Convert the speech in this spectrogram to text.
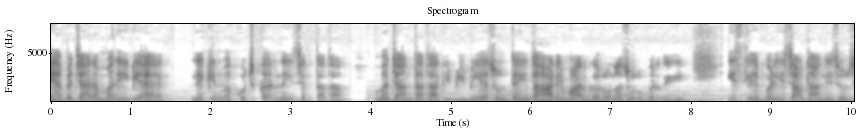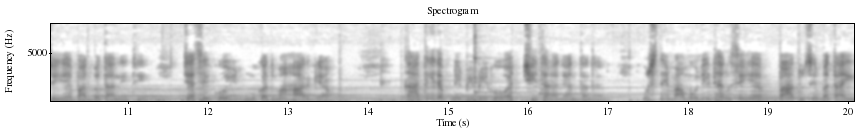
यह बेचारा मर ही गया है, लेकिन वह कुछ कर नहीं सकता था। वह जानता था कि बीबी यह सुनते ही दहाड़े मार कर रोना शुरू कर देगी। इसलिए बड़ी सावधानी से उसे यह बात बतानी थी, जैसे कोई मुकदमा हार गया हो। कादिर अपनी बीबी को अच्छी तरह जानता था। उसने मामूली ढंग से यह बात उसे बताई,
